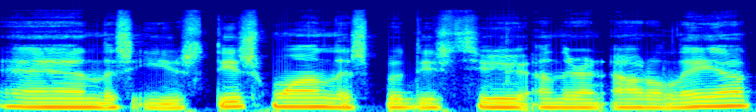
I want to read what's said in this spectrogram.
and let's use this one. Let's put these two under an auto layout.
